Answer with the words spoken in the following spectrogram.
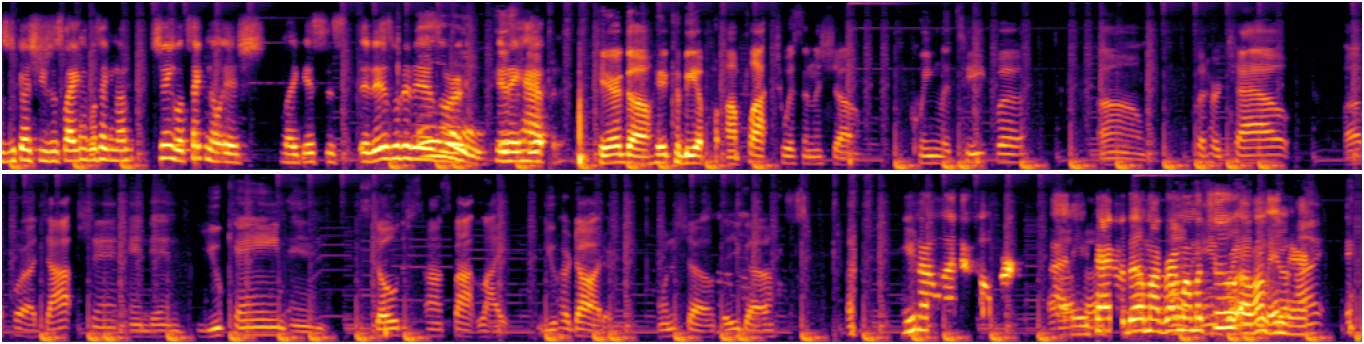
Just because she's just like ain't gonna take no she ain't gonna take no ish. Like it's just it is what it is, or Ooh, it here's- ain't happening. Here it go. Here could be a, a plot twist in the show. Queen Latifah um, put her child up for adoption, and then you came and stole the uh, spotlight. You, her daughter, on the show. There you go. You know what? That's gonna work. Uh-huh. Patti LaBelle, my grandmama Oh, too. Oh, I'm in there. aunt.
